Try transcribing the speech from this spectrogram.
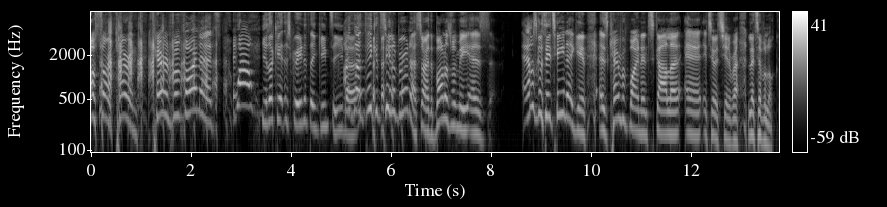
Oh, sorry, Karen. Karen from Finance. Wow. you look at the screen and thinking Tina. I, I think it's Tina Burner. Sorry, the bottoms for me is. I was going to say Tina again. As Karen from Finance, Scarlet, and etc. etc. Let's have a look.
